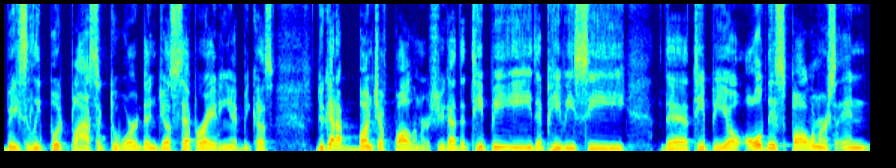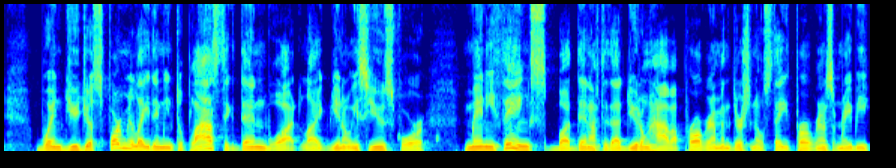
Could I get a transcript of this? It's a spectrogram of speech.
basically put plastic to work than just separating it because you got a bunch of polymers. You got the TPE, the PVC, the TPO, all these polymers. And when you just formulate them into plastic, then what? Like, you know, it's used for many things, but then after that, you don't have a program and there's no state programs or maybe,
